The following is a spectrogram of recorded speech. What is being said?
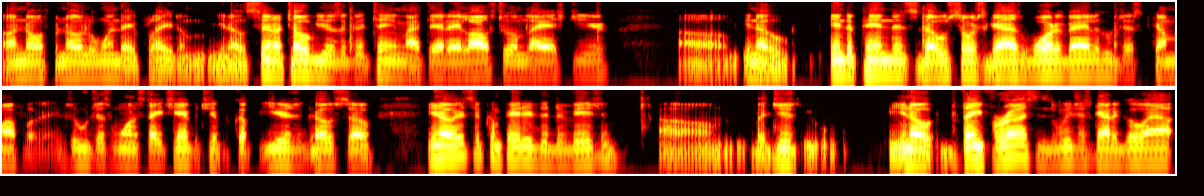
uh, North Panola when they played them. You know, Senatobia is a good team out there. They lost to them last year. Um, you know, Independence, those sorts of guys. Water Valley, who just come off of who just won a state championship a couple years ago. So, you know, it's a competitive division. Um, but just you know, the thing for us is we just got to go out,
